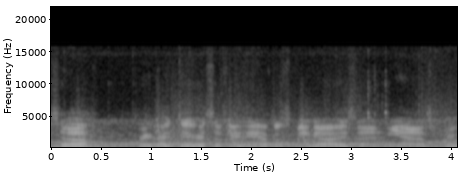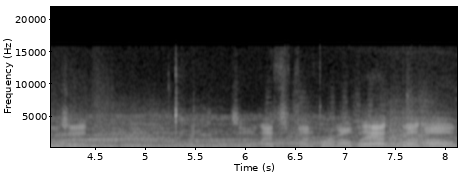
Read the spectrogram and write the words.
So, great right there. So if anything happens to me, guys, then yeah, that's pretty much it. So that's the fun part about that. But, um,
